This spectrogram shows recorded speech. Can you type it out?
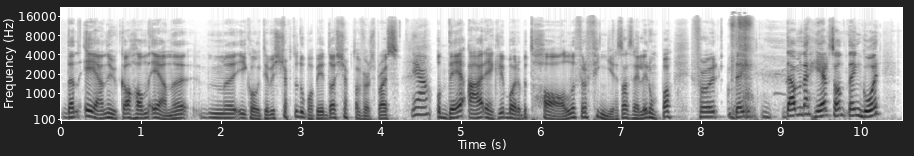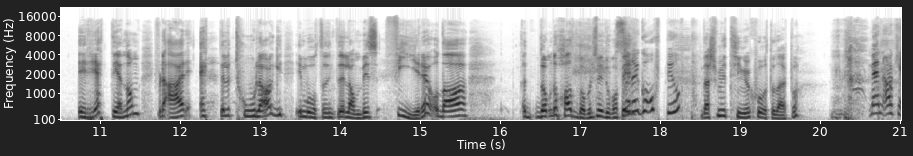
Den ene uka han ene mm, i kollektivet kjøpte dopapir Da kjøpte han First Price Ja. Og det er egentlig bare å betale for å fingre seg selv i rumpa For det, det, men det er helt sant Den går rett gjennom For det er ett eller to lag I motsetning til Lambis fire Og da Da må du ha dobbelt så mye dopapir. Så det går opp i opp. Det er så mye ting å kvote deg på. Men OK.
